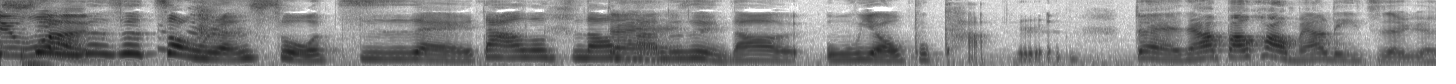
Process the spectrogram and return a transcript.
去问，这是众人所知哎，大家都知道他就是你知道无油不卡的人。对，然后包括我们要离职的员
